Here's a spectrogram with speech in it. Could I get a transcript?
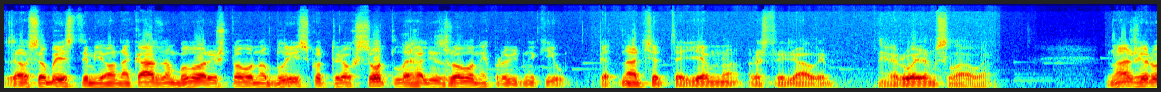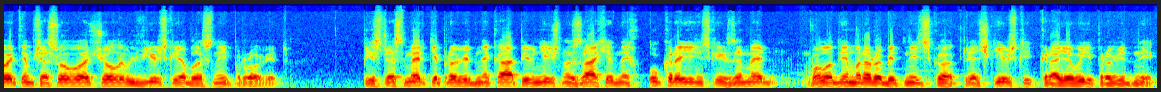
За особистим його наказом було арештовано близько 300 легалізованих провідників. 15 таємно розстріляли. Героям слава. Наш герой тимчасово очолив Львівський обласний провід. Після смерті провідника північно-західних українських земель Володимира Робітницького Клячківський краєвий провідник.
